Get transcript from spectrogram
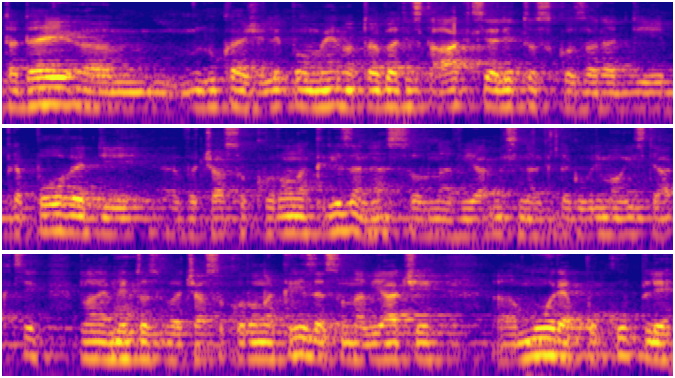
tedaj, um, Luka je že lepo omenil, to je bila tista akcija letos, ko zaradi prepovedi eh, v času korona krize, ne, so navijači, mislim, da, da govorimo o isti akciji, glavnem ja. letos v času korona krize so navijači uh, Mure pokupili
